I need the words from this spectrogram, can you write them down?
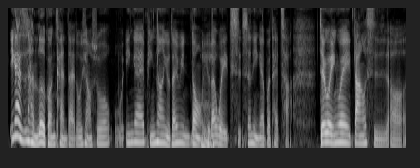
一开始是很乐观看待的，我想说，我应该平常有在运动，有在维持，身体应该不会太差。结果因为当时呃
